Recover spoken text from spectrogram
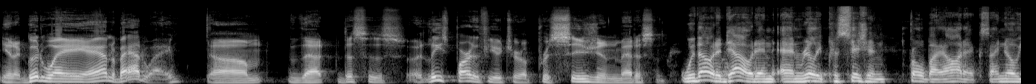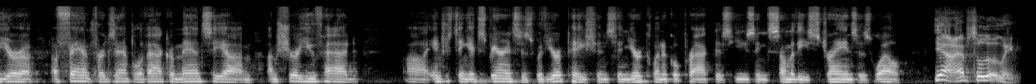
in a good way and a bad way. Um, that this is at least part of the future of precision medicine. Without a doubt, and, and really precision probiotics. I know you're a, a fan, for example, of Akkermansia. I'm, I'm sure you've had uh, interesting experiences with your patients in your clinical practice using some of these strains as well. Yeah, absolutely.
